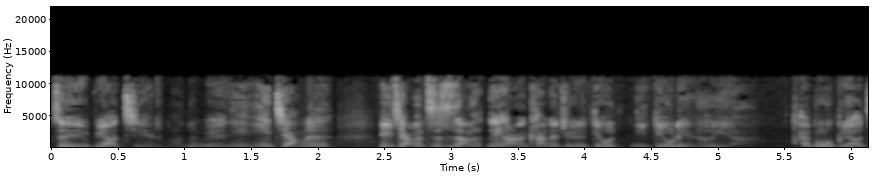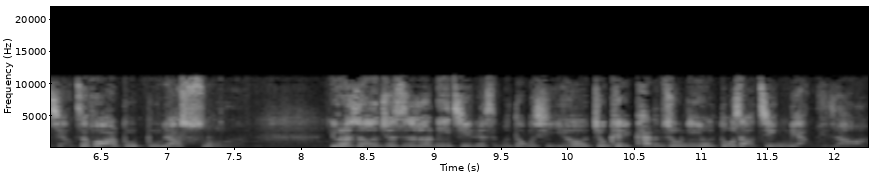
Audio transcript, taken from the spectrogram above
这也不要解了嘛，对不对？你你讲了，你讲了，只是让那行人看了觉得丢你丢脸而已啊，还不如不要讲，这话还不如不要说了。有的时候就是说，你解了什么东西以后，就可以看得出你有多少斤两，你知道吗？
